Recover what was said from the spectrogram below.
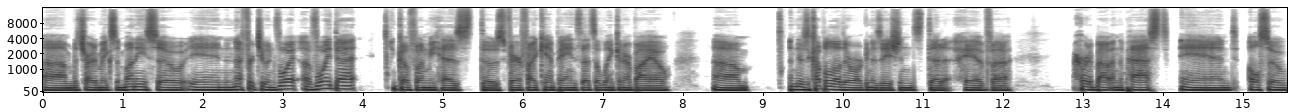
um, to try to make some money. So, in an effort to avoid avoid that, GoFundMe has those verified campaigns. That's a link in our bio. Um, and there's a couple other organizations that I have uh, heard about in the past, and also,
